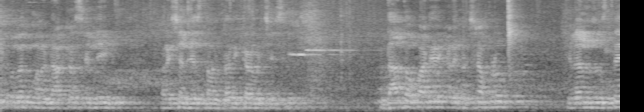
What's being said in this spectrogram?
స్కూళ్ళకు మన డాక్టర్స్ వెళ్ళి పరీక్షలు చేస్తూ ఉంటారు. ఇక్కడ వచ్చేసి దాంతోపాటు ఇక్కడికి వచ్చినప్పుడు పిల్లల్ని చూస్తే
